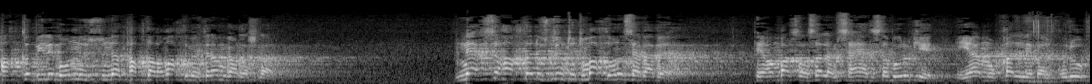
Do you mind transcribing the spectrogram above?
haqqı bilib onun üstündən tapdalamaqdır, möhtərəm qardaşlar. Nəfsi haqdan üstün tutmaq da onun səbəbi. Peyğəmbər s.ə.v səhih hədisdə buyurur ki, Yə müqallibəl qulub,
